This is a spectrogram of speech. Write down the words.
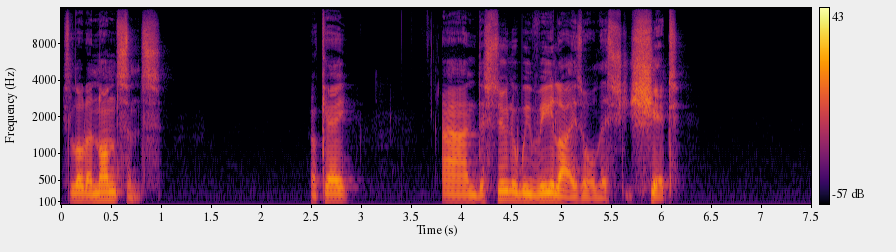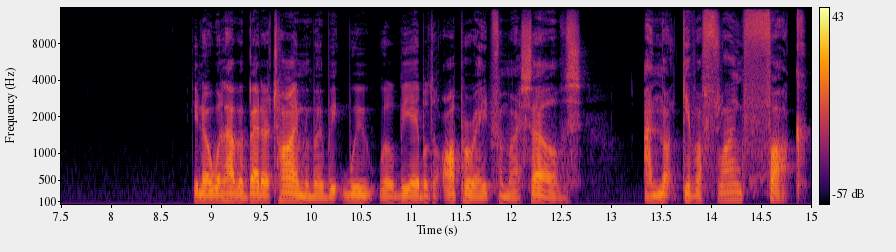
It's a load of nonsense. Okay, and the sooner we realize all this shit, you know, we'll have a better time and we, we will be able to operate from ourselves and not give a flying fuck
